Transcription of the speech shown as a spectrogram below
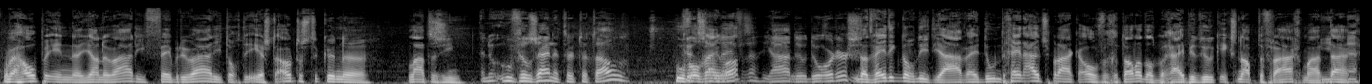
Wij hopen in eh, januari, februari toch de eerste auto's te kunnen laten zien. En hoeveel zijn het er totaal? Hoeveel zijn wat? Ja, de, de orders? Dat weet ik nog niet. Ja, wij doen geen uitspraken over getallen. Dat begrijp je natuurlijk. Ik snap de vraag. Maar daar,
